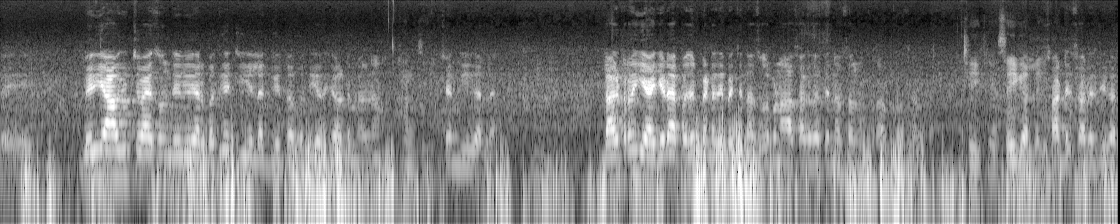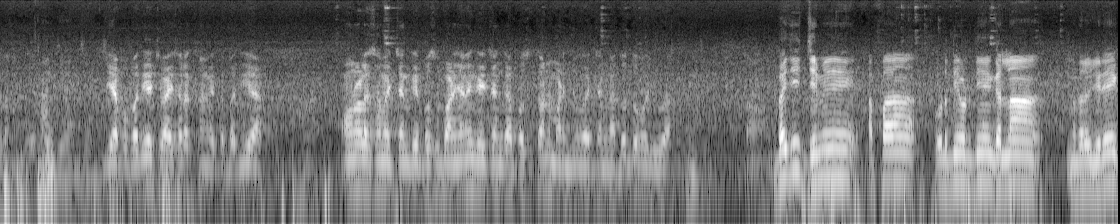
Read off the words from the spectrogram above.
ਤੇ ਮੇਰੀ ਆਪ ਦੀ ਚੁਆਇਸ ਹੁੰਦੀ ਵੀ ਯਾਰ ਵਧੀਆ ਚੀਜ਼ ਲੱਗੇ ਤਾਂ ਵਧੀਆ ਰਿਜ਼ਲਟ ਮਿਲਣਾ ਹਾਂਜੀ। ਚੰਗੀ ਗੱਲ ਹੈ। ਡਾਕਟਰ ਹੀ ਹੈ ਜਿਹੜਾ ਆਪਣੇ ਪਿੰਡ ਦੇ ਵਿੱਚ ਨਸਲ ਬਣਾ ਸਕਦਾ ਤੇ ਨਸਲ ਨੂੰ ਖਰਾਬ ਕਰ ਸਕਦਾ। ਠੀਕ ਹੈ ਸਹੀ ਗੱਲ ਹੈ ਜੀ। ਸਾਡੇ ਸਾਰੇ ਦੀ ਗੱਲ ਹੁੰਦੀ ਹੈ। ਹਾਂਜੀ ਹਾਂਜੀ ਜੇ ਆਪਾਂ ਵਧੀਆ ਚੁਆਇਸ ਰੱਖਾਂਗੇ ਤਾਂ ਵਧੀਆ। ਆਉਣ ਵਾਲੇ ਸਮੇਂ ਚੰਗੇ ਪਸ਼ੂ ਬਣ ਜਾਣਗੇ ਚੰਗਾ ਪਸ਼ੂ ਤੁਹਾਨੂੰ ਬਣ ਜਾਊਗਾ ਚੰਗਾ ਦੁੱਧ ਹੋ ਜਾਊਗਾ। ਬਾਈ ਜੀ ਜਿਵੇਂ ਆਪਾਂ ਉੜਦੀਆਂ ਉੜਦੀਆਂ ਗੱਲਾਂ ਮਤਲਬ ਜਿਹੜੇ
